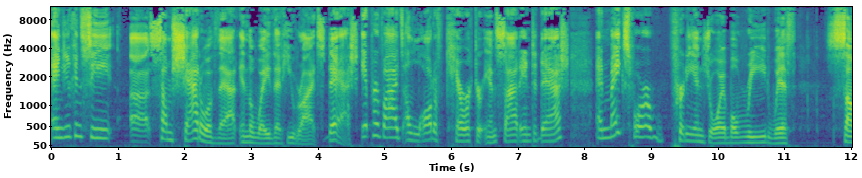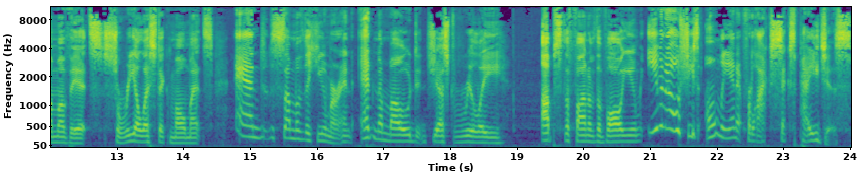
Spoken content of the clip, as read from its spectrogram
And you can see uh, some shadow of that in the way that he writes Dash. It provides a lot of character insight into Dash and makes for a pretty enjoyable read with some of its surrealistic moments and some of the humor. And Edna Mode just really ups the fun of the volume, even though she's only in it for like six pages.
